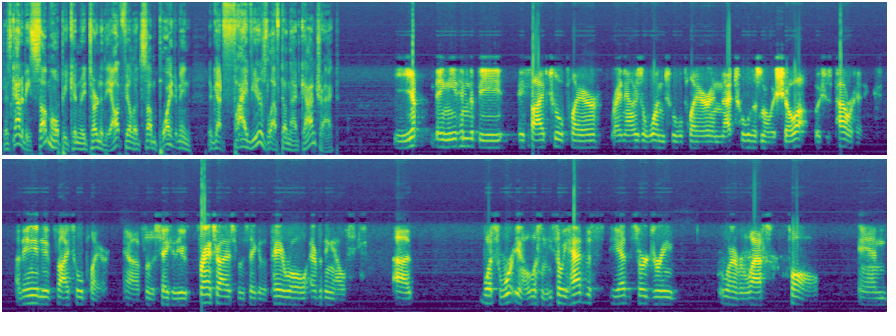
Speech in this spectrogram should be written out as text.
There's got to be some hope he can return to the outfield at some point. I mean, they've got five years left on that contract. Yep, they need him to be a five-tool player. Right now, he's a one-tool player, and that tool doesn't always show up, which is power hitting. Uh, they need him to be a five-tool player uh, for the sake of the franchise, for the sake of the payroll, everything else. Uh, what's you know? Listen, so he had this. He had surgery, whatever, last fall, and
